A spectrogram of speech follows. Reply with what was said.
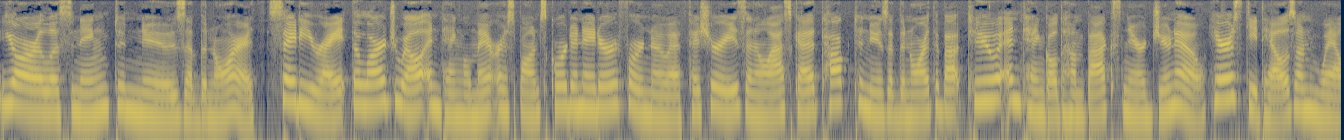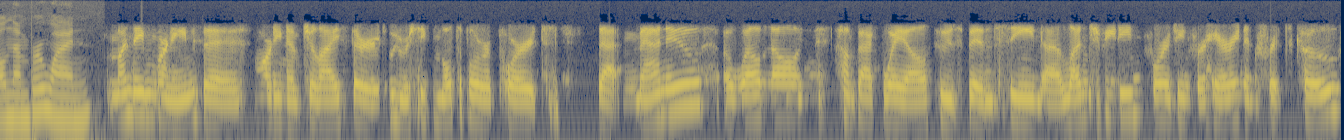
You're listening to News of the North. Sadie Wright, the large whale entanglement response coordinator for NOAA Fisheries in Alaska, talked to News of the North about two entangled humpbacks near Juneau. Here's details on whale number one. Monday morning, the morning of July 3rd, we received multiple reports that Manu, a well known humpback whale who's been seen uh, lunge feeding, foraging for herring in Fritz Cove,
